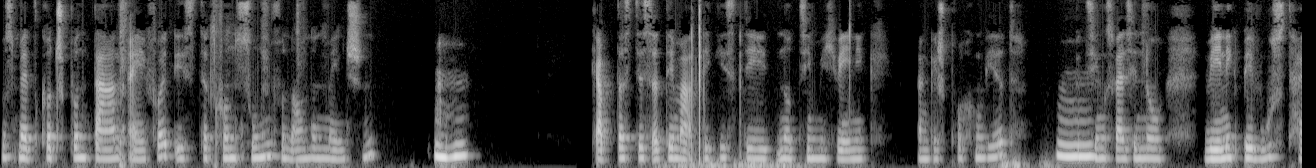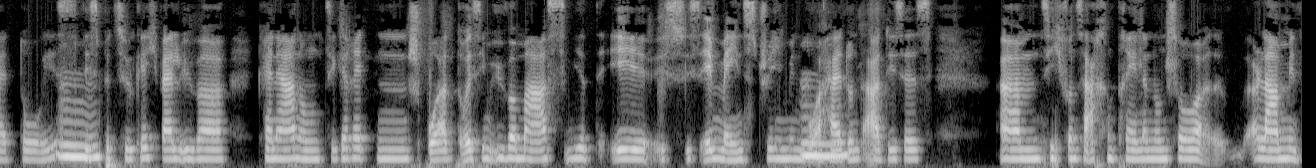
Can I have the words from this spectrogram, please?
was mir jetzt gerade spontan einfällt, ist der Konsum von anderen Menschen. Mhm. Ich glaube, dass das eine Thematik ist, die noch ziemlich wenig angesprochen wird, Mhm. beziehungsweise noch wenig Bewusstheit da ist Mhm. diesbezüglich, weil über, keine Ahnung, Zigaretten, Sport, alles im Übermaß wird eh, ist, ist eh Mainstream in Mhm. Wahrheit und auch dieses ähm, sich von Sachen trennen und so, äh, allein mit,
